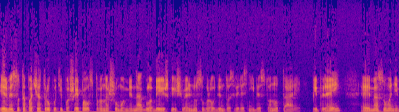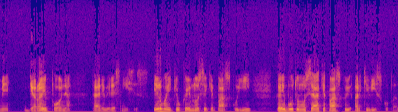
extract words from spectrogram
ir visų tą pačią truputį pašaipaus pranašumo mina globėjiškai švelnių sugraudintos vyresnybės tonu tarė. Pipliai, eime su manimi. Gerai, ponia, tarė vyresnysis. Ir vaikiukai nusekė paskui jį, kai būtų nusekę paskui arkivyskupą.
